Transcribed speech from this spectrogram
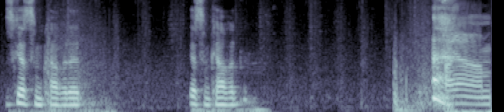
Let's get some cover, dude. Get some covered. I um.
